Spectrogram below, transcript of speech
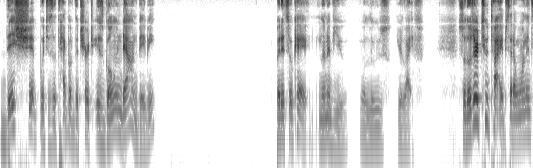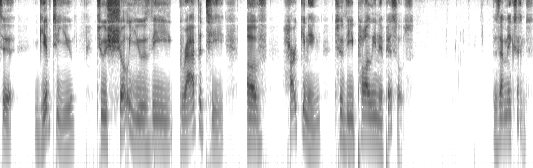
This ship, which is a type of the church, is going down, baby. But it's okay. None of you will lose your life. So, those are two types that I wanted to give to you to show you the gravity of hearkening to the Pauline epistles. Does that make sense?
